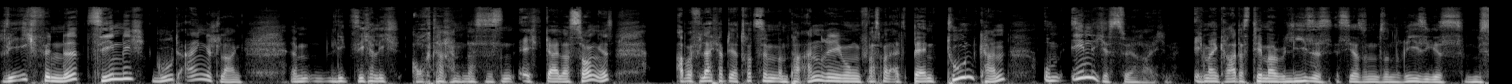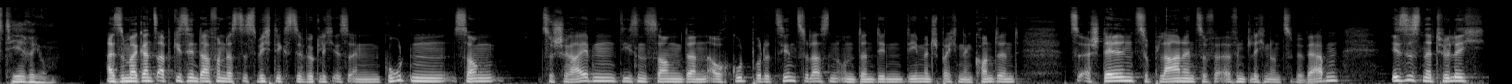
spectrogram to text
wie ich finde, ziemlich gut eingeschlagen. Ähm, liegt sicherlich auch daran, dass es ein echt geiler Song ist. Aber vielleicht habt ihr ja trotzdem ein paar Anregungen, was man als Band tun kann, um Ähnliches zu erreichen. Ich meine, gerade das Thema Releases ist ja so ein, so ein riesiges Mysterium. Also mal ganz abgesehen davon, dass das Wichtigste wirklich ist, einen guten Song zu schreiben, diesen Song dann auch gut produzieren zu lassen und dann den dementsprechenden Content zu erstellen, zu planen, zu veröffentlichen und zu bewerben, ist es natürlich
